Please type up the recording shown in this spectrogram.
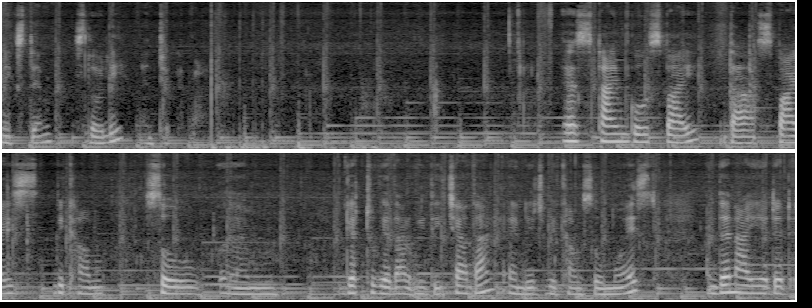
Mix them slowly and together. As time goes by the spice become so um, get together with each other and it becomes so moist. And then i added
